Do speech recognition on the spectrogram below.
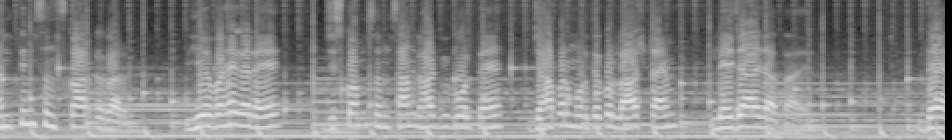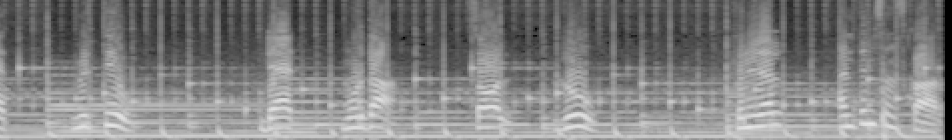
अंतिम संस्कार का घर। ये वह घर है जिसको हम शमशान घाट भी बोलते हैं, जहाँ पर मुर्दे को लास्ट टाइम ले जाया जाता है। डेथ मृत्यु। डेड मुर्दा। सोल रू फुनिरल अंतिम संस्कार।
